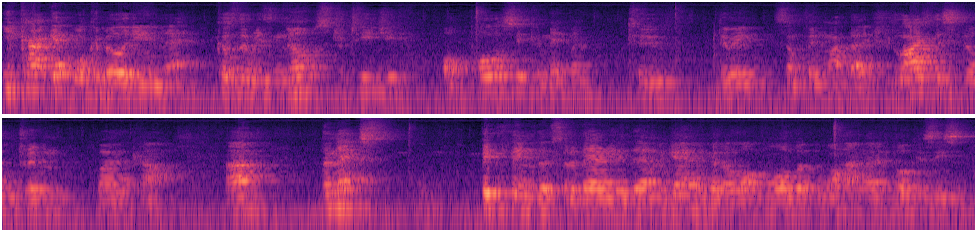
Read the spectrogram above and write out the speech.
you can't get walkability in there because there is no strategic or policy commitment to doing something like that. It's largely still driven by the car. Um, the next big thing, that sort of area there, and again we've got a lot more, but the one I'm going to focus is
